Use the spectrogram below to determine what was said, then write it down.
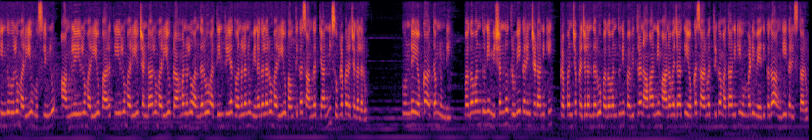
హిందువులు మరియు ముస్లింలు ఆంగ్లేయులు మరియు భారతీయులు మరియు చండాలు మరియు బ్రాహ్మణులు అందరూ అతీంద్రియ ధ్వనులను వినగలరు మరియు భౌతిక సాంగత్యాన్ని శుభ్రపరచగలరు. గుండె యొక్క అద్దం నుండి భగవంతుని మిషన్ను ధృవీకరించడానికి ప్రపంచ ప్రజలందరూ భగవంతుని పవిత్ర నామాన్ని మానవజాతి యొక్క సార్వత్రిక మతానికి ఉమ్మడి వేదికగా అంగీకరిస్తారు.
